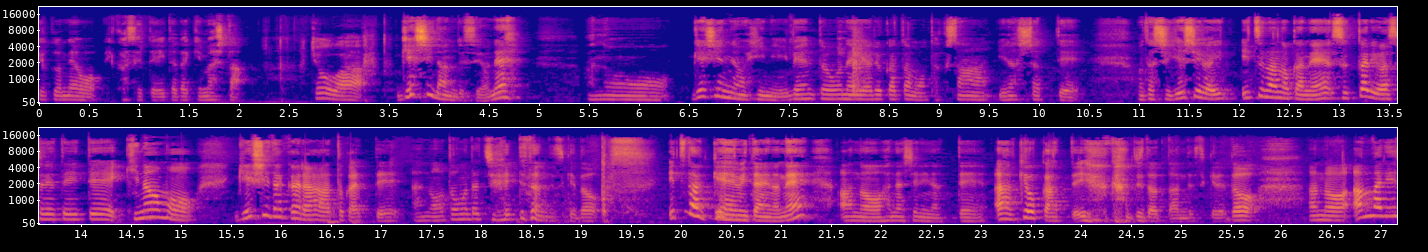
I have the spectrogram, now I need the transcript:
曲目を弾かせていただきました。今日は夏至なんですよね。あの、夏至の日にイベントをね、やる方もたくさんいらっしゃって、私、夏至がいつなのかね、すっかり忘れていて、昨日も夏至だからとかって、あの、お友達が言ってたんですけど、いつだっけ？みたいなね、あの、話になって、あ、今日かっていう感じだったんですけれど、あの、あんまり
